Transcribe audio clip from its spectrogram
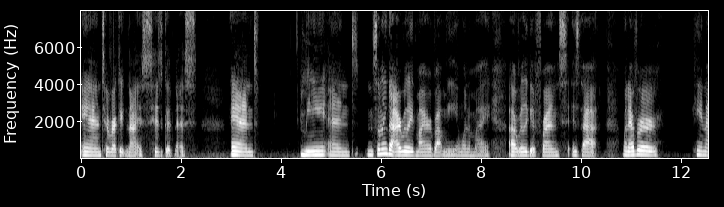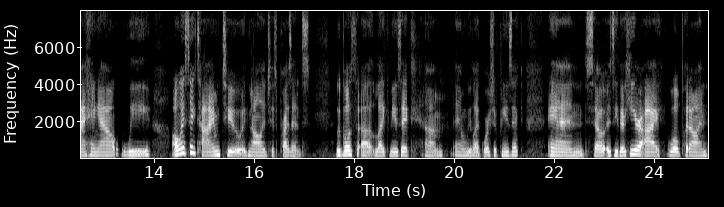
and to recognize His goodness. And me and, something that I really admire about me and one of my uh, really good friends is that whenever he and I hang out, we always take time to acknowledge his presence. We both uh, like music um, and we like worship music. And so it's either he or I will put on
